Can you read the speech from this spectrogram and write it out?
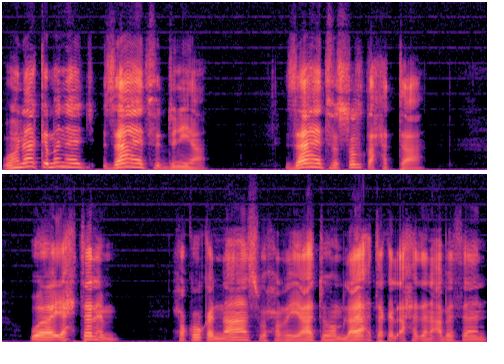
وهناك منهج زاهد في الدنيا زاهد في السلطة حتى ويحترم حقوق الناس وحرياتهم. لا يعتقل أحدا عبثا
